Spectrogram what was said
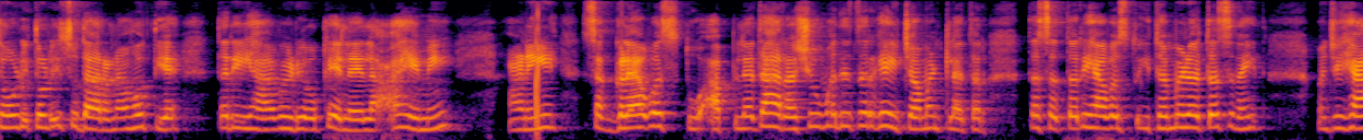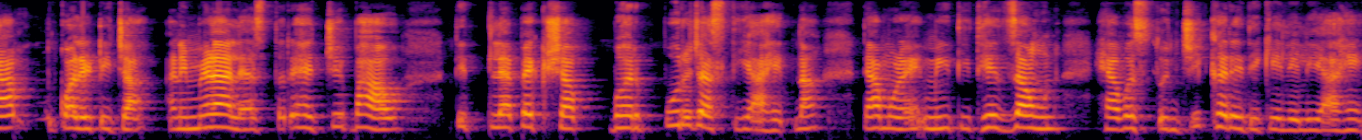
थोडी थोडी सुधारणा होती आहे तरी ह्या व्हिडिओ केलेला आहे मी. आणि सगळ्या वस्तू आपल्या धाराशिवमध्ये जर घ्यायच्या म्हटल्या तर तसं तर ह्या वस्तू इथं मिळतच नाहीत. म्हणजे ह्या क्वालिटीच्या आणि मिळाल्यास तर ह्याचे भाव तिथल्यापेक्षा भरपूर जास्ती आहेत ना? त्यामुळे मी तिथे जाऊन ह्या वस्तूंची खरेदी केलेली आहे.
